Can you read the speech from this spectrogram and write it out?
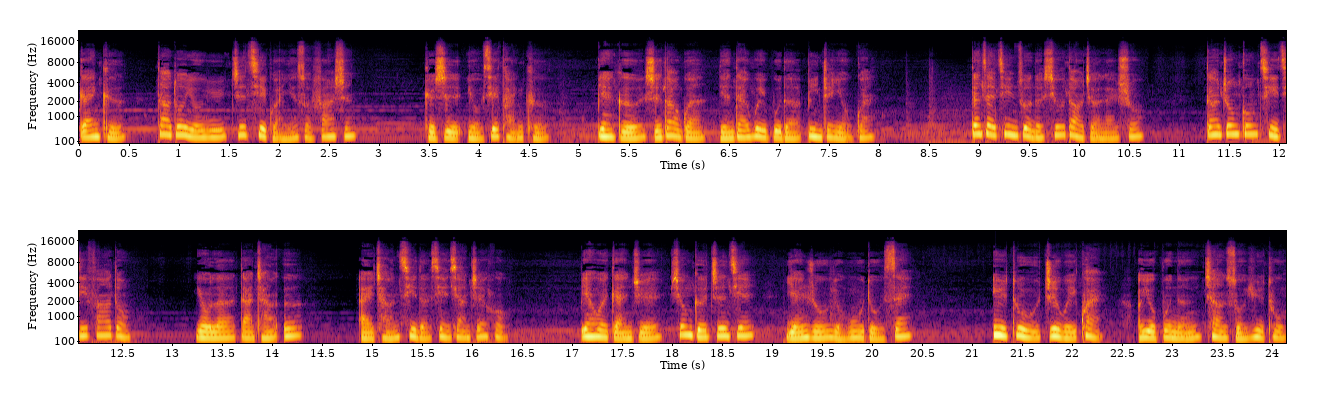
干咳大多由于支气管炎所发生，可是有些痰咳便和食道管连带胃部的病症有关。但在静坐的修道者来说，当中宫气机发动，有了打长阿、矮长气的现象之后，便会感觉胸膈之间言如有物堵塞。欲吐之为快，而又不能畅所欲吐。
